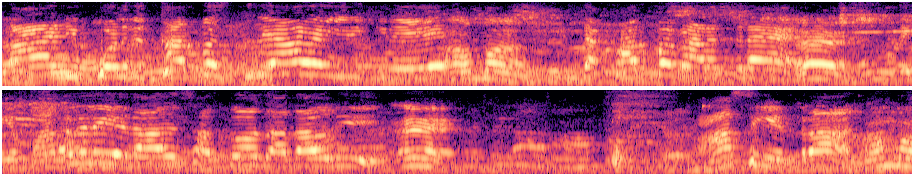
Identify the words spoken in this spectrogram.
நான் இப்பொழுது கர்ப்பஸ்திரியாக இருக்கிறேன். ஆமா. இந்த கர்ப்ப காலத்துல. உன்னுடைய மனதில் ஏதாவது சந்தோஷம் அதாவது ஆசை என்றால் ஆமா.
